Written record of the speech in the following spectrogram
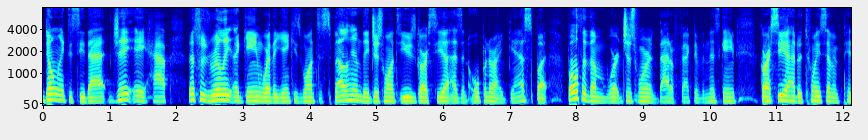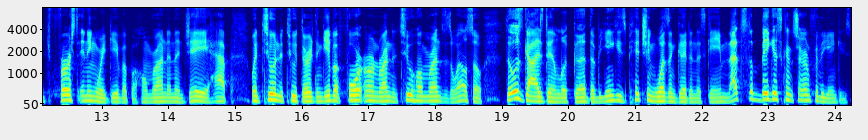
Don't like to see that. J.A. Happ, this was really a game where the Yankees want to spell him. They just want to use Garcia as an opener, I guess, but both of them were just weren't that effective in this game. Garcia had a 27 pitch first inning where he gave up a home run, and then J.A. Happ went two into two thirds and gave up four earned runs and two home runs as well. So those guys didn't look good. The Yankees pitching wasn't good in this game. That's the biggest concern for the Yankees.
